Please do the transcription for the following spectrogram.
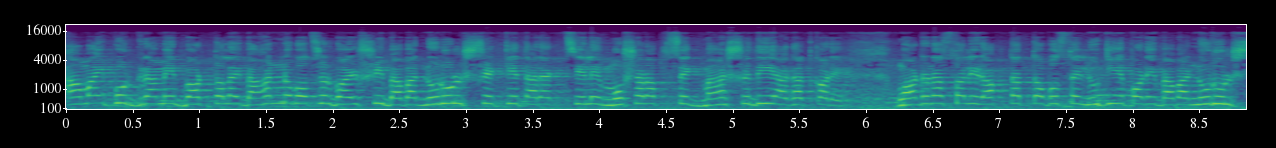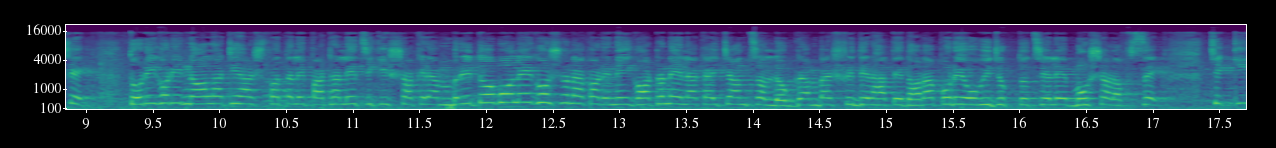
আমাইপুর গ্রামের বটতলায় বাহান্ন বছর বয়সী বাবা নুরুল শেখকে তার এক ছেলে মোশারফ শেখ মাসে দিয়ে আঘাত করে। ঘটনাস্থলে রক্তাক্ত অবস্থায় লুটিয়ে পড়ে বাবা নুরুল শেখ। তড়িঘড়ি নলহাটি হাসপাতালে পাঠালে চিকিৎসকেরা মৃত বলে ঘোষণা করেন। এই ঘটনা এলাকায় চাঞ্চল্য। গ্রামবাসীদের হাতে ধরা পড়ে অভিযুক্ত ছেলে মোশারফ শেখ। ঠিক কি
